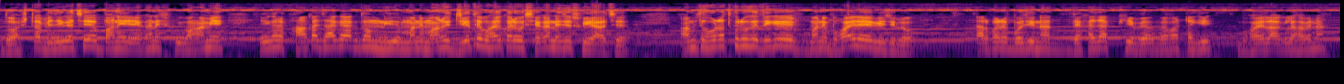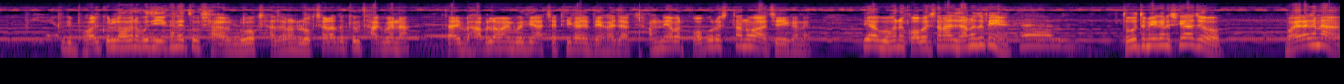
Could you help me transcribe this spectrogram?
দশটা বেজে গেছে মানে এখানে আমি এখানে ফাঁকা জায়গা একদম মানে মানুষ যেতে ভয় করে ও সেখানে এসে শুয়ে আছে। আমি তো হঠাৎ করে ওকে দেখে মানে ভয় লেগে গেছিল। তারপরে বলছি না দেখা যাক কি ব্যাপারটা কি ভয় লাগলে হবে না? যদি ভয় করলে হবে না? বুঝি এখানে তো লোক সাধারণ লোক ছাড়া তো কেউ থাকবে না। তাই ভাবলাম আমি বুঝি আচ্ছা ঠিক আছে দেখা যাক। সামনে আবার কবরস্থানও আছে এখানে। এ ওখানে কবরস্থান আছে জানো তুমি? হ্যাঁ জানি। তবু তুমি এখানে শুয়ে আছো? ভয় লাগে না।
